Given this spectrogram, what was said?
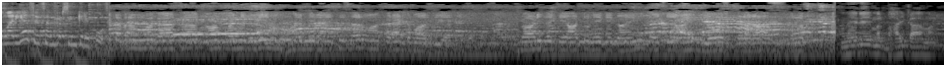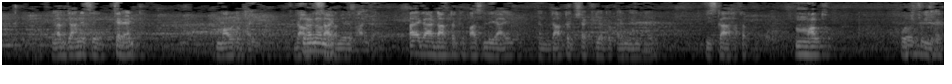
उमरिया से शंकर सिंह की रिपोर्ट। ब्रह्मा गया था काम करने के लिए घर में रहे थे सर वहाँ करंट मार दिया गाड़ी लेके ऑटो लेके गए लेके आए पड़ रहा मतलब मेरे मत भाई का लग जाने से करंट मौत भाई मेरे भाई का। आएगा डॉक्टर के पास ले आए। डॉक्टर चेक किया तो कहीं नहीं है। इसका मौत हो चुकी है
